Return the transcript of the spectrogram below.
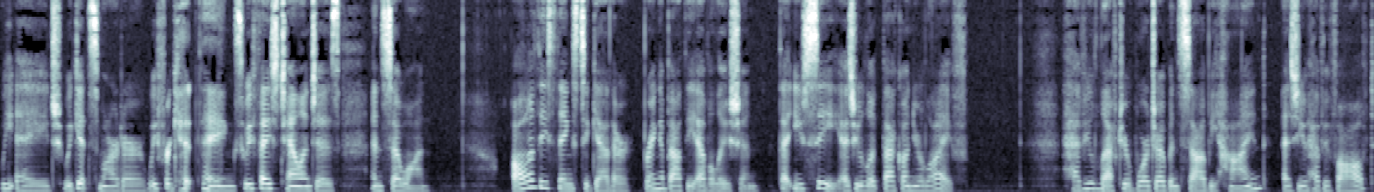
We age, we get smarter, we forget things, we face challenges, and so on. All of these things together bring about the evolution that you see as you look back on your life. Have you left your wardrobe and style behind as you have evolved?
